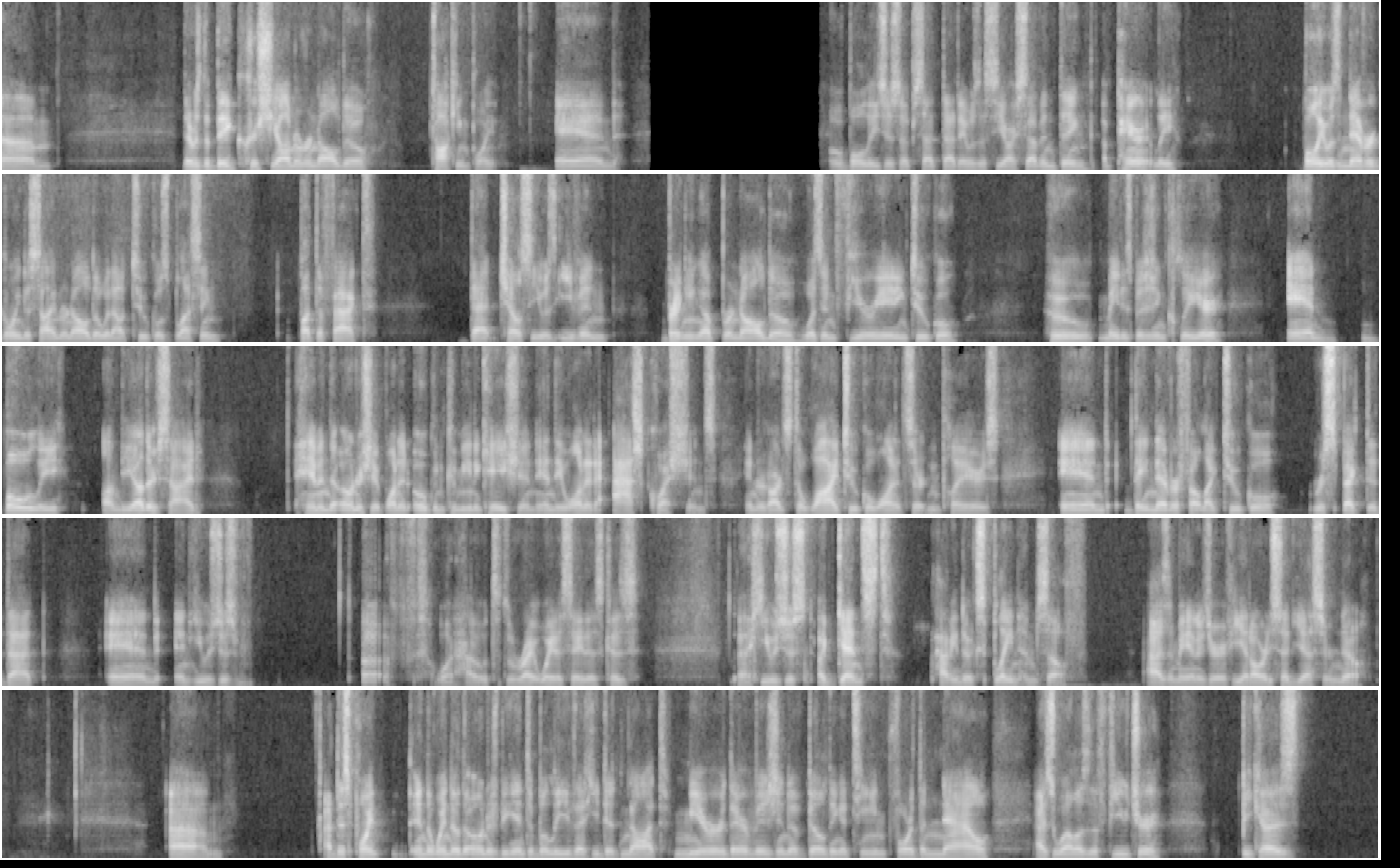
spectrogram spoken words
Um there was the big Cristiano Ronaldo talking point and Boehly's just upset that it was a CR7 thing. Apparently, Boehly was never going to sign Ronaldo without Tuchel's blessing, but the fact that Chelsea was even bringing up Ronaldo was infuriating Tuchel, who made his position clear, and Boehly on the other side, him and the ownership wanted open communication and they wanted to ask questions in regards to why Tuchel wanted certain players, and they never felt like Tuchel respected that, and and he was just uh, what how what's the right way to say this because uh, he was just against having to explain himself as a manager if he had already said yes or no. Um, at this point in the window, the owners began to believe that he did not mirror their vision of building a team for the now as well as the future because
